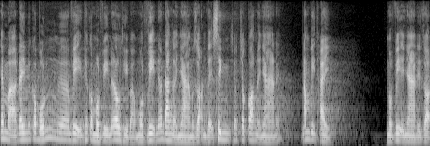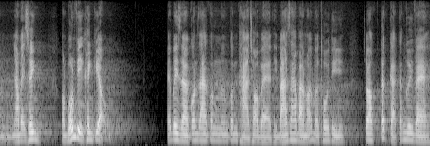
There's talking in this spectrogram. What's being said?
Thế mà ở đây mới có bốn ờ, vị thế còn một vị nữa đâu thì bảo một vị nữa đang ở nhà mà dọn vệ sinh cho, cho con ở nhà đấy. Năm vị thầy. Một vị ở nhà thì dọn nhà vệ sinh còn bốn vị khanh kiệu. Thế bây giờ con ra con, con thả trọ về thì bà ra bà nói bảo thôi thì cho tất cả các ngươi về.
